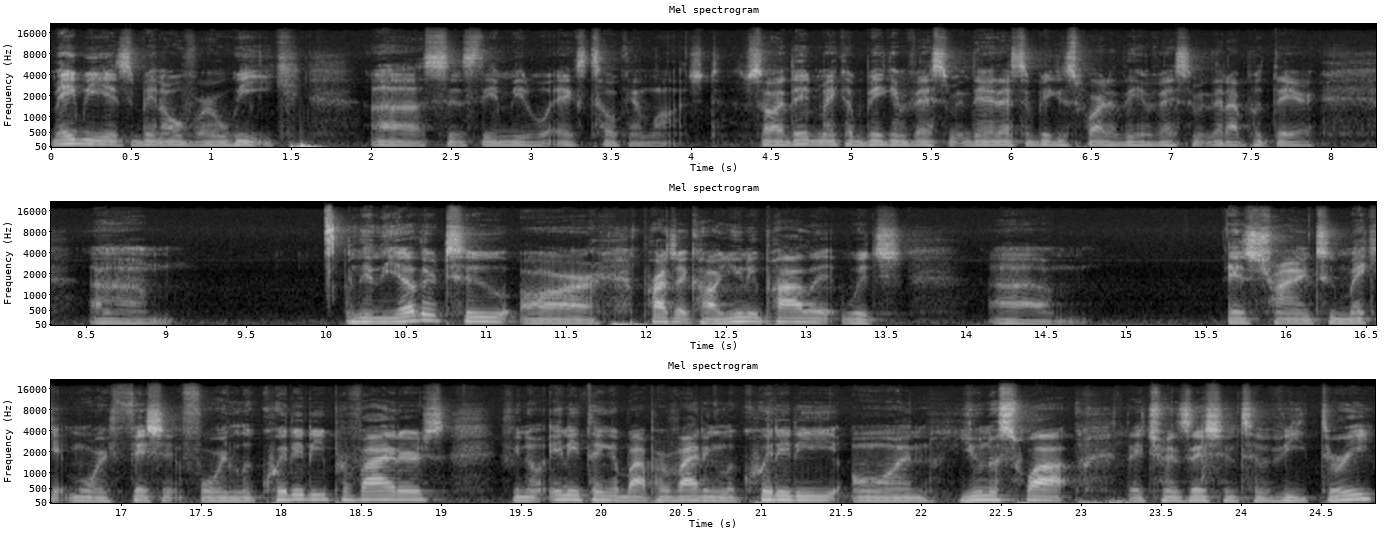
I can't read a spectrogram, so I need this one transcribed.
maybe it's been over a week uh, since the Immutable X token launched. So I did make a big investment there. That's the biggest part of the investment that I put there. Um, and then the other two are project called Unipilot, which um, is trying to make it more efficient for liquidity providers. If you know anything about providing liquidity on Uniswap, they transition to V3.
